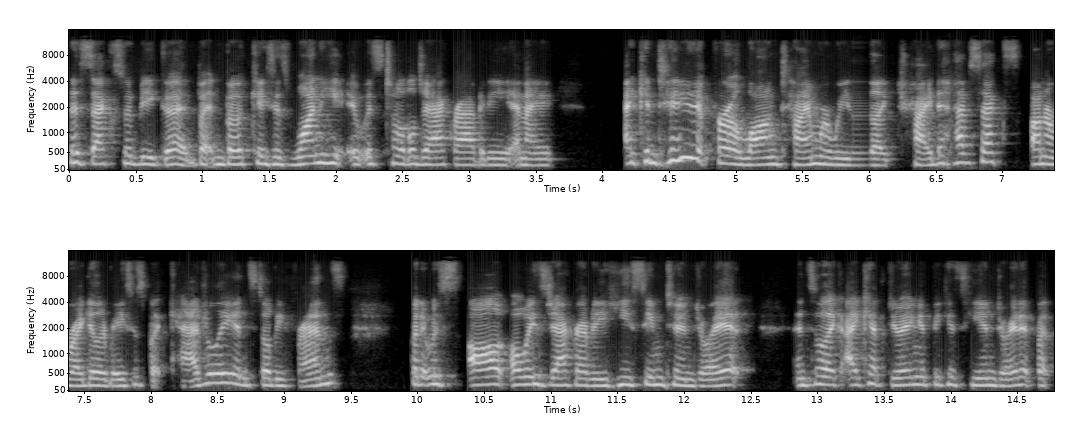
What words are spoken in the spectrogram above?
the sex would be good. But in both cases, one, he it was total jackrabbity. And I I continued it for a long time where we like tried to have sex on a regular basis, but casually and still be friends. But it was all always jackrabbity. He seemed to enjoy it. And so like I kept doing it because he enjoyed it, but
